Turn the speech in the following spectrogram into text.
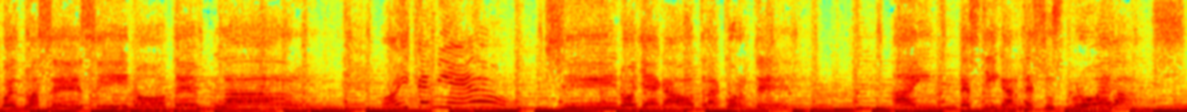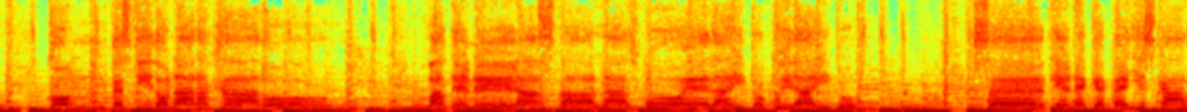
pues no hace sino temblar. ¡Ay, qué miedo! No llega otra corte a investigarle sus pruebas con vestido naranjado, va a tener hasta las cuidadito, cuidadito, se tiene que pellizcar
